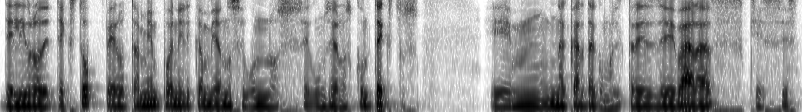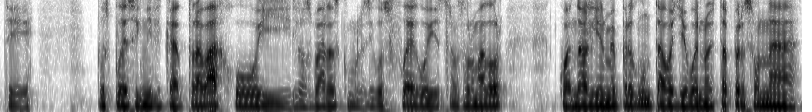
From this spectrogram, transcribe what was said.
de libro de texto, pero también pueden ir cambiando según, los, según sean los contextos. Em, una carta como el 3 de varas, que es este pues puede significar trabajo y los varas, como les digo, es fuego y es transformador. Cuando alguien me pregunta, oye, bueno, esta persona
